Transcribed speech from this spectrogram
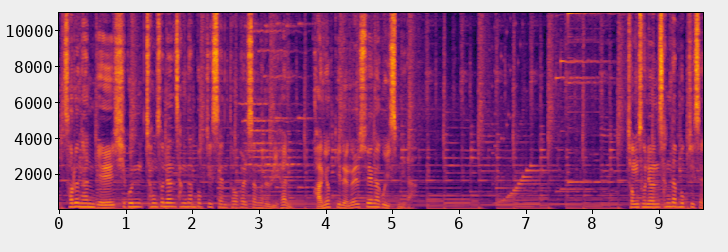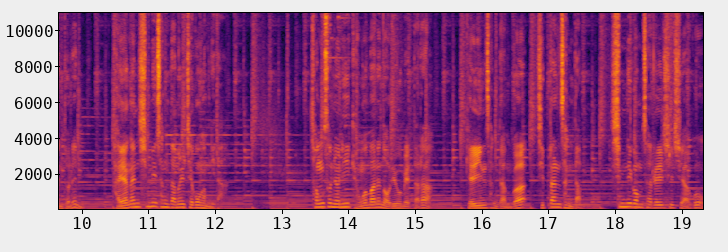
31개의 시군 청소년 상담복지센터 활성화를 위한 광역 기능을 수행하고 있습니다. 청소년 상담복지센터는 다양한 심리 상담을 제공합니다. 청소년이 경험하는 어려움에 따라 개인 상담과 집단 상담, 심리 검사를 실시하고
